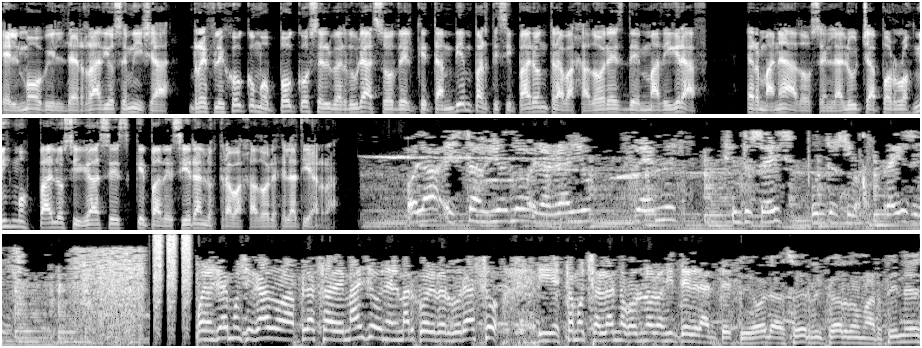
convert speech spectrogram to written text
El móvil de Radio Semilla reflejó como pocos el verdurazo del que también participaron trabajadores de Madigraf, hermanados en la lucha por los mismos palos y gases que padecieran los trabajadores de la tierra. Hola, estás viendo en la radio PM 106.5, Radio Semilla. Bueno, ya hemos llegado a Plaza de Mayo en el marco del verdurazo y estamos charlando con uno de los integrantes. Hola, soy Ricardo Martínez,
